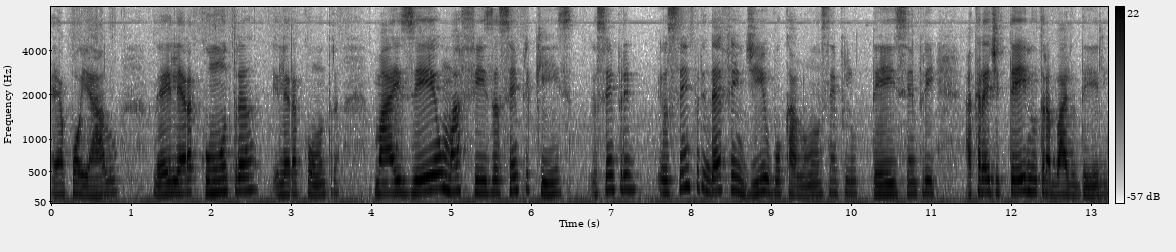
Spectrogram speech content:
é, apoiá-lo, né? ele era contra, ele era contra, mas eu, Marfisa, sempre quis, eu sempre eu sempre defendi o Bocalon, sempre lutei, sempre acreditei no trabalho dele.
